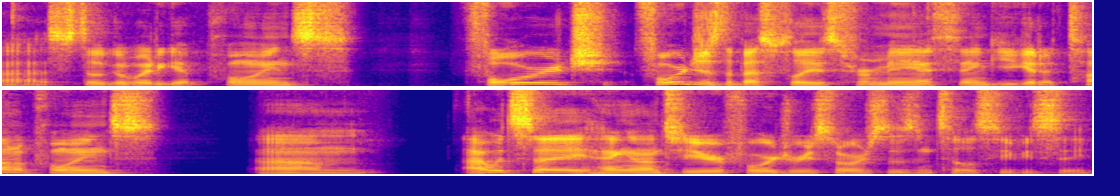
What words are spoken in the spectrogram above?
uh, still a good way to get points. Forge, Forge is the best place for me. I think you get a ton of points. Um, I would say hang on to your Forge resources until CVC.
